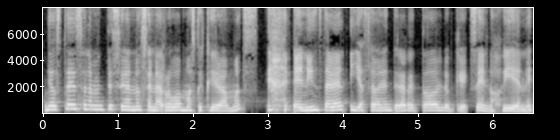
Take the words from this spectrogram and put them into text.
ya ustedes solamente síganos en arroba más que dramas en Instagram y ya se van a enterar de todo lo que se nos viene.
